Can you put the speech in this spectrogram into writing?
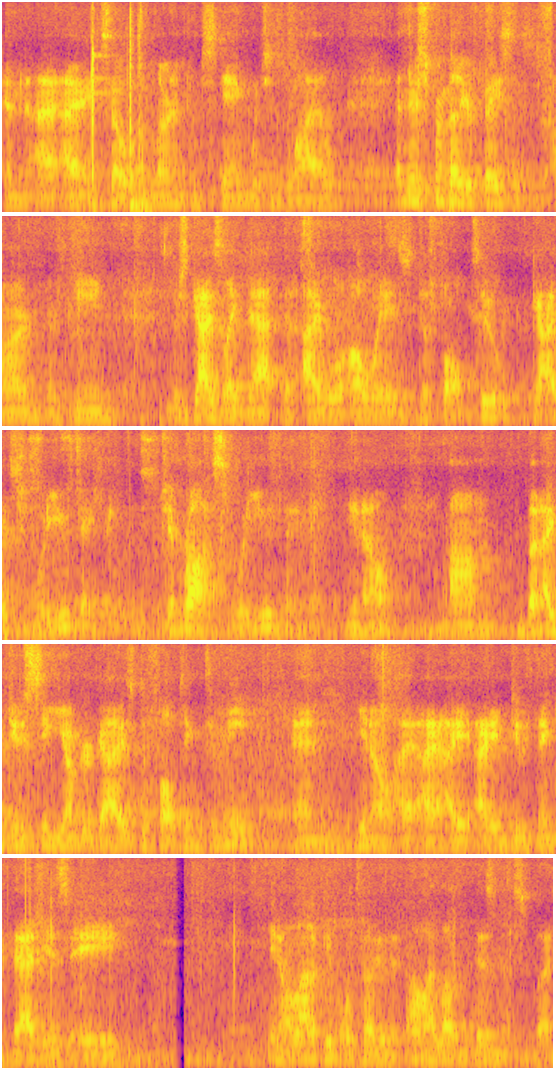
And I, I so I'm learning from Sting, which is wild. And there's familiar faces. There's Arn, there's Dean, there's guys like that that I will always default to. Guys, what do you think? Jim Ross, what do you think? You know. Um, but I do see younger guys defaulting to me, and you know, I, I, I- I do think that is a, you know, a lot of people will tell you that, oh, I love the business, but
